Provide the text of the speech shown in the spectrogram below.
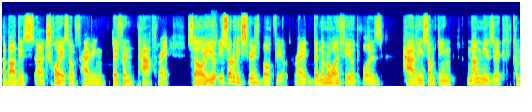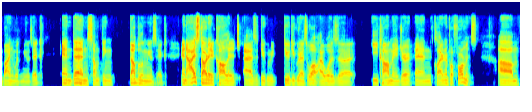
about this uh, choice of having different path right so yes. you you sort of experienced both fields right the number one field was having something non-music combined with music and then something double music and i started college as a degree degree as well i was a econ major and clarinet performance. Um,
